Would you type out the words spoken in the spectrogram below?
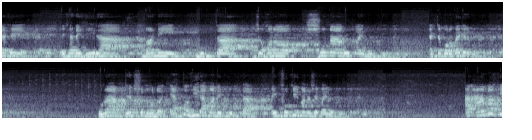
দেখে এখানে হীরা মানিক মুক্তা, জহরত সোনা রূপাই ভর্তি, একটা বড় ব্যাগের মধ্যে। ওনার টেনশন হলো, এত হীরা মানিক মুক্তা, এই ফকির মানুষে পাইল আর আমাকে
